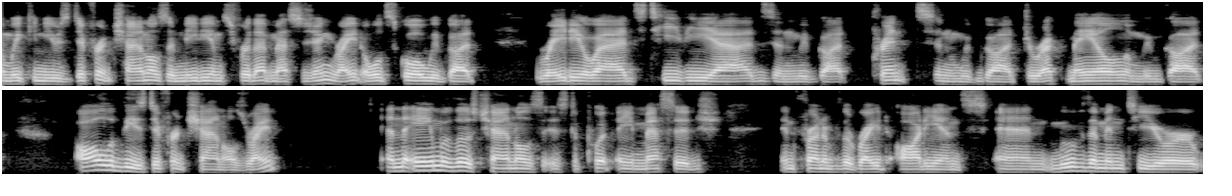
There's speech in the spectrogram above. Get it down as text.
and we can use different channels and mediums for that messaging, right? Old school, we've got radio ads, TV ads, and we've got print, and we've got direct mail, and we've got all of these different channels, right? And the aim of those channels is to put a message in front of the right audience and move them into your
